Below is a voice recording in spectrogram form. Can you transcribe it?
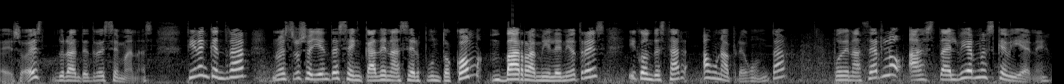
eso es, durante tres semanas. Tienen que entrar nuestros oyentes en cadenaser.com barra milenio 3 y contestar a una pregunta. Pueden hacerlo hasta el viernes que viene.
